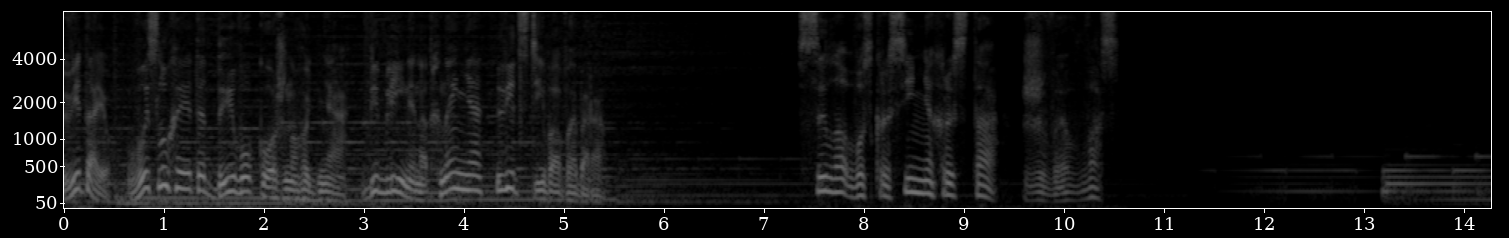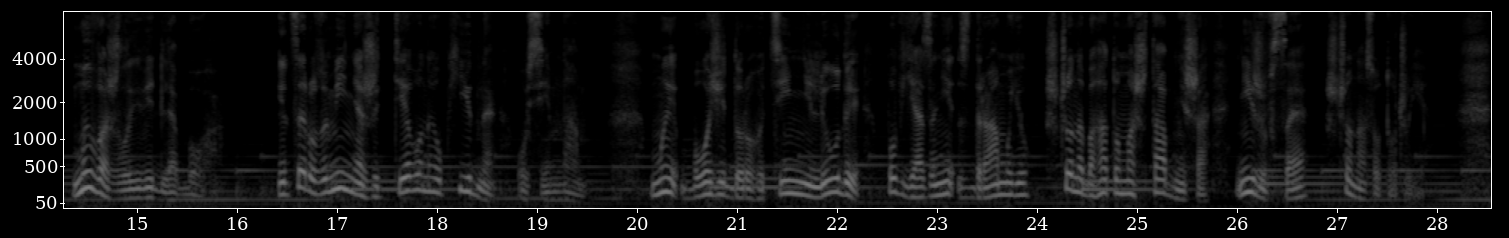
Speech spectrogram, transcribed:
Вітаю! Ви слухаєте Диво кожного дня. Біблійне натхнення від Стіва Вебера. Сила Воскресіння Христа живе в вас. Ми важливі для Бога. І це розуміння життєво необхідне усім нам. Ми Божі дорогоцінні люди, пов'язані з драмою, що набагато масштабніша, ніж все, що нас оточує.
